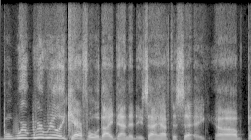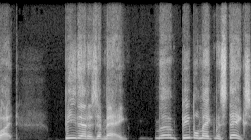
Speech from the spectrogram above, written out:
but we're we're really careful with identities, I have to say. Uh, but be that as it may, uh, people make mistakes.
